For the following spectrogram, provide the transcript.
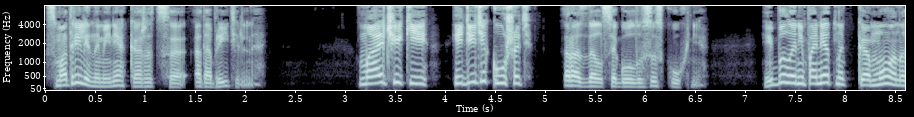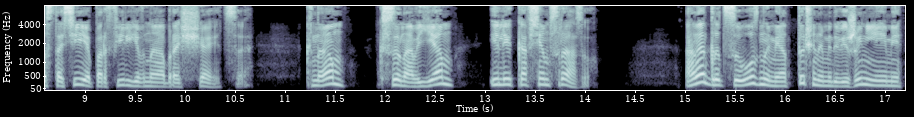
Смотрели на меня, кажется, одобрительно. «Мальчики, идите кушать!» — раздался голос из кухни. И было непонятно, к кому Анастасия Порфирьевна обращается. К нам, к сыновьям или ко всем сразу. Она грациозными, отточенными движениями,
